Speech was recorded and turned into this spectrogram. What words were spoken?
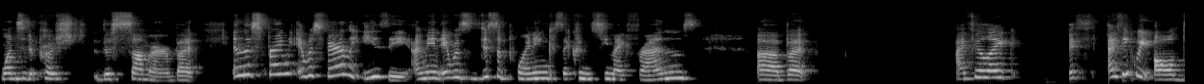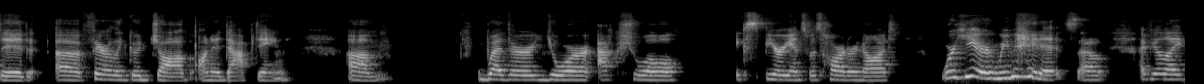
once it approached the summer. But in the spring, it was fairly easy. I mean, it was disappointing because I couldn't see my friends, uh, but I feel like I, I think we all did a fairly good job on adapting. Um, whether your actual experience was hard or not, we're here, we made it. So I feel like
